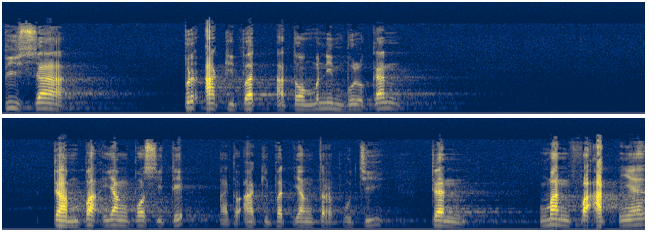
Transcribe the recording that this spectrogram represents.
bisa berakibat atau menimbulkan dampak yang positif atau akibat yang terpuji dan manfaatnya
